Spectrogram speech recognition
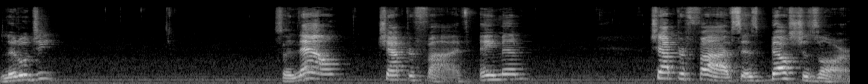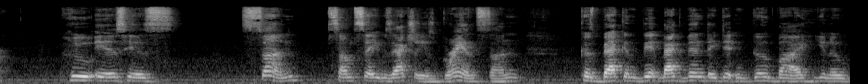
Little g. So now, chapter 5. Amen. Chapter 5 says Belshazzar, who is his son, some say he was actually his grandson, because back in the, back then they didn't go by you know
